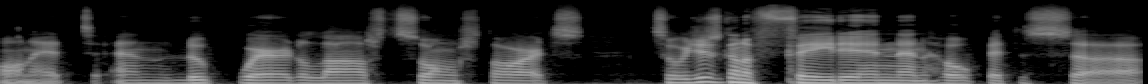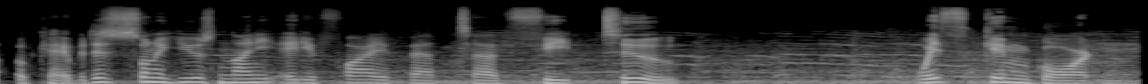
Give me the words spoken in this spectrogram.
on it and look where the last song starts. So we're just gonna fade in and hope it's uh, okay. But this is Sonic Youth 1985 at uh, V2 with Kim Gordon.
